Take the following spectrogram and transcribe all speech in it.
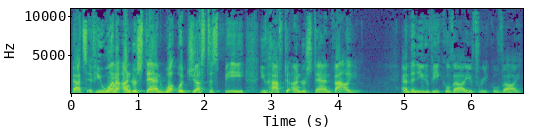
That's if you want to understand what would justice be, you have to understand value. And then you give equal value for equal value.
